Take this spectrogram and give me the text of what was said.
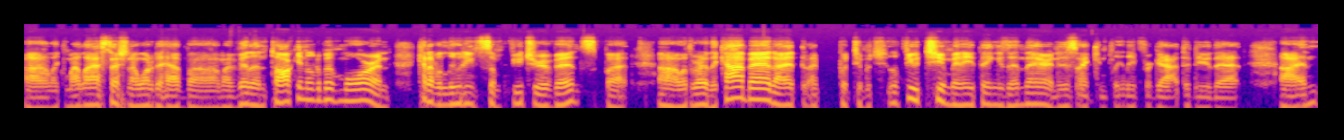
Uh, like my last session, I wanted to have uh, my villain talking a little bit more and kind of alluding to some future events. But uh, with Run of the combat, I, I put too much, a few too many things in there, and just I completely forgot to do that. Uh, and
